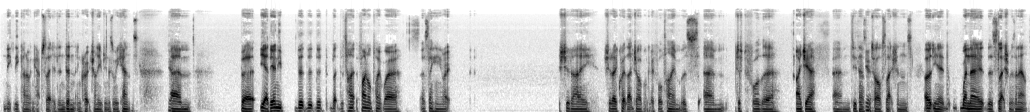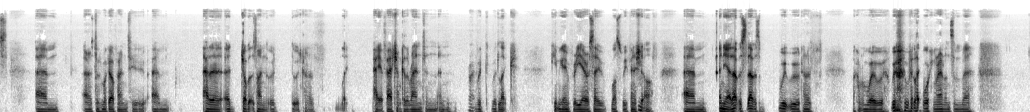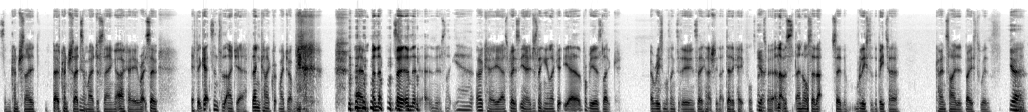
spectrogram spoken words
neatly kind of encapsulated and didn't encroach on evenings and weekends. Yeah. Um, but yeah, the only the the the, the ti final point where I was thinking, right, should I should I quit that job and go full time was um, just before the IGF um, 2012 selections. Oh, you know, when the the selection was announced, um, and I was talking to my girlfriend who um, had a, a job at the time that would that would kind of like pay a fair chunk of the rent and and Right. would would like keep me going for a year or so whilst we finished it Mm. off. Um, and yeah, that was that was we, we were kind of I can't remember where we were. We were, we were like walking around on some uh, some countryside bit of countryside Yeah. somewhere, just saying, okay, right. So if it gets into the IGF, then can I quit my job? um, and then, so and, then, and it's like, yeah, okay, yeah, I suppose you know, just thinking like, it, yeah, it probably is like a reasonable thing to do, and so you can actually like dedicate full time Yeah. to it. And that was, and also that, so the release of the beta coincided both with Yeah.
